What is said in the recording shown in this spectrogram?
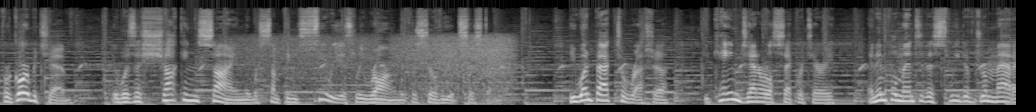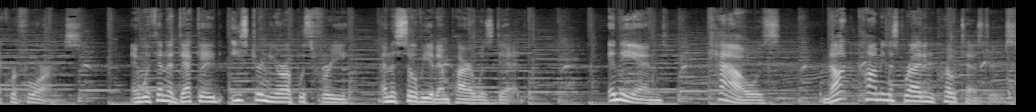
For Gorbachev, it was a shocking sign there was something seriously wrong with the Soviet system. He went back to Russia, became general secretary, and implemented a suite of dramatic reforms. And within a decade, Eastern Europe was free and the Soviet Empire was dead. In the end, cows, not communist riding protesters,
